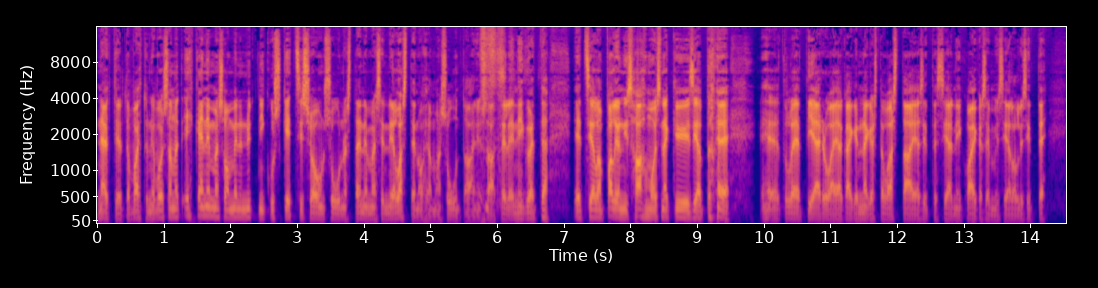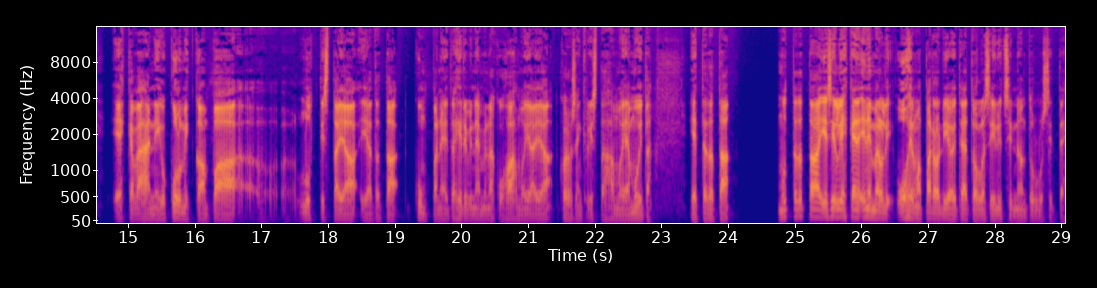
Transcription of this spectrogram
näyttelijät on vaihtunut. Ja voi sanoa, että ehkä enemmän se on mennyt nyt niin kuin sketsishown suunnasta enemmän sen lastenohjelman suuntaan, jos ajattelee, niin kuin, että, että siellä on paljon niissä hahmoissa näkyy, sieltä tulee, tulee pierua ja kaiken näköistä vastaan ja sitten siellä niin kuin aikaisemmin siellä oli sitten ehkä vähän niin kuin kulmikkaampaa äh, luttista ja, ja tota, kumppaneita, Hirviniemen hahmoja ja Kososen Krista-hahmoja ja muita. Että tota, mutta tota, ja siellä oli ehkä enemmän oli ohjelmaparodioita ja tollaisia, nyt sinne on tullut sitten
